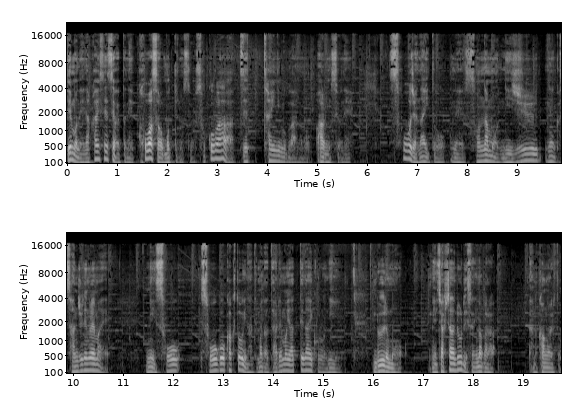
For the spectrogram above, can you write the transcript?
でもね中井先生はやっぱね怖さを持ってるんですよ。そこは絶対に僕はあのあるんですよね。そうじゃないとねそんなもう20年か30年ぐらい前に総合格闘技なんてまだ誰もやってない頃にルールもめちゃくちゃなルールですよ今からあの考えると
